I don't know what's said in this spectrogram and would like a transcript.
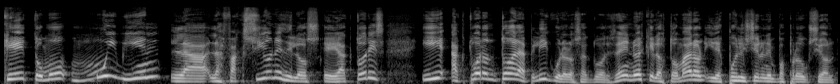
que tomó muy bien la- las facciones de los eh, actores y actuaron toda la película los actores. ¿eh? No es que los tomaron y después lo hicieron en postproducción.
